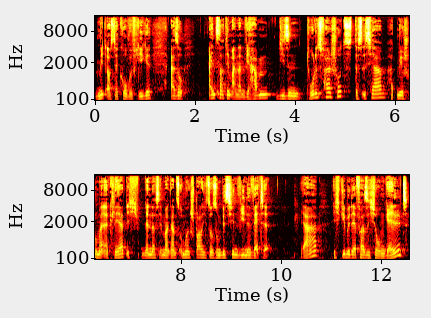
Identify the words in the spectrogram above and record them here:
mit aus der Kurve fliege. Also eins nach dem anderen. Wir haben diesen Todesfallschutz, das ist ja, hatten wir schon mal erklärt, ich nenne das immer ganz umgangssprachlich so, so ein bisschen wie eine Wette. Ja, ich gebe der Versicherung Geld.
